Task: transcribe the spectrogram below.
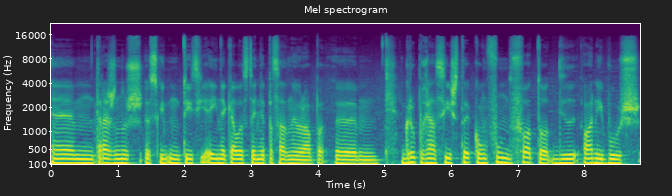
Hum, Traz-nos a seguinte notícia, ainda que ela se tenha passado na Europa. Hum, grupo racista confunde foto de ônibus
